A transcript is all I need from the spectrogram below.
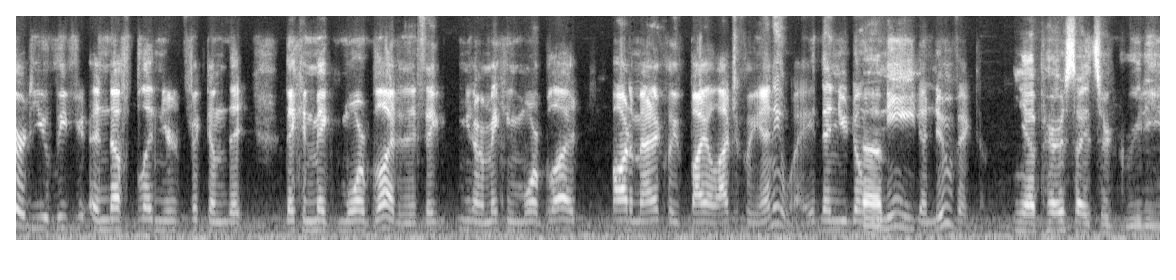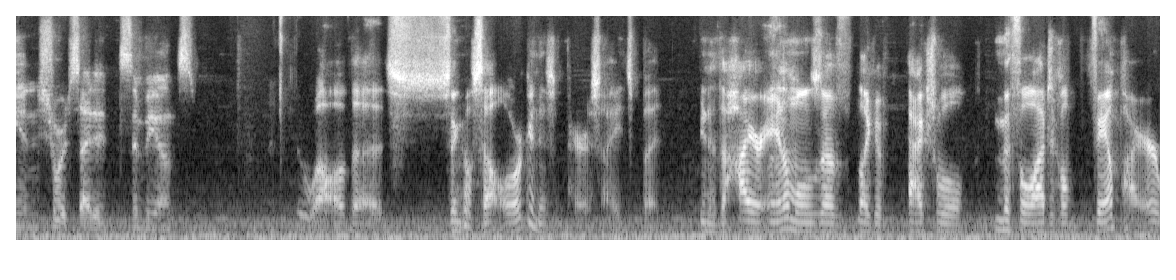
or do you leave enough blood in your victim that they can make more blood? And if they, you know, are making more blood automatically, biologically anyway, then you don't Uh, need a new victim. yeah parasites are greedy and short-sighted symbionts Well, the single cell organism parasites, but you know, the higher animals of like an actual mythological vampire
